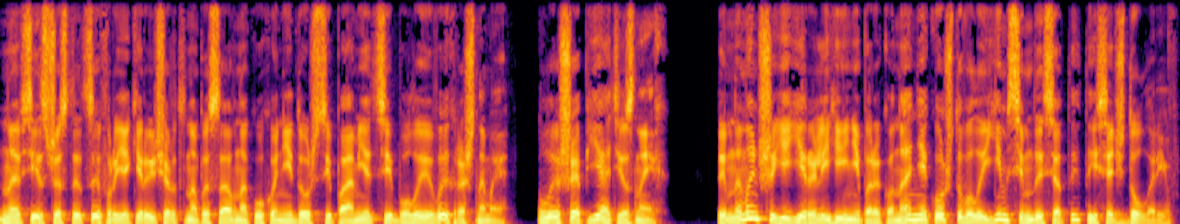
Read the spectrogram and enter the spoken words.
Не всі з шести цифр, які Ричард написав на кухонній дошці пам'ятці, були виграшними, лише п'ять із них. Тим не менше, її релігійні переконання коштували їм 70 тисяч доларів.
